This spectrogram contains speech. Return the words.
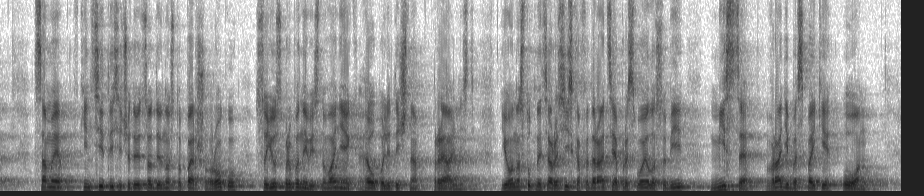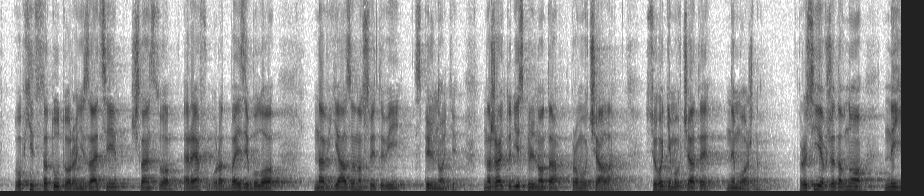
Саме в кінці 1991 року Союз припинив існування як геополітична реальність. Його наступниця Російська Федерація присвоїла собі місце в Раді безпеки ООН. В обхід статуту організації членство РФ у Радбезі було нав'язано світовій спільноті. На жаль, тоді спільнота промовчала. Сьогодні мовчати не можна. Росія вже давно не є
